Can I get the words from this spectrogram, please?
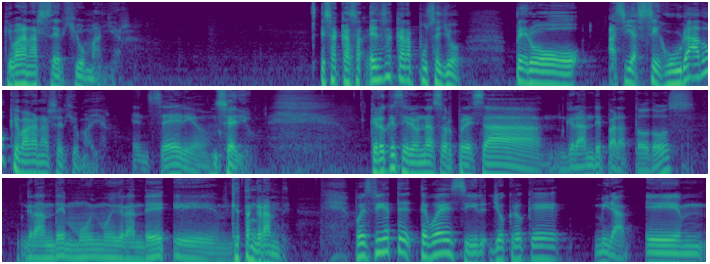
que va a ganar Sergio Mayer. Esa, casa, esa cara puse yo, pero así asegurado que va a ganar Sergio Mayer. En serio. En serio. Creo que sería una sorpresa grande para todos. Grande, muy, muy grande. Eh, ¿Qué tan grande? Pues fíjate, te voy a decir, yo creo que, mira, eh,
